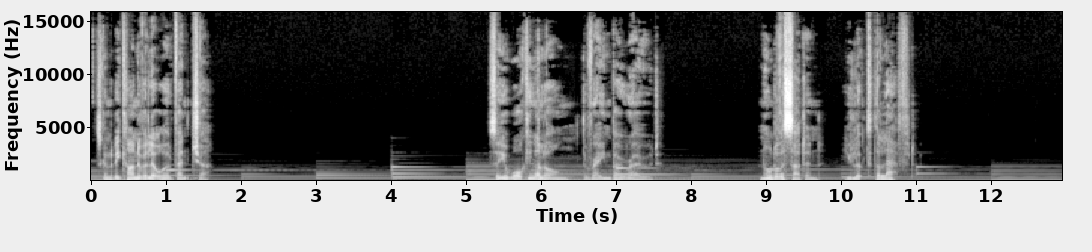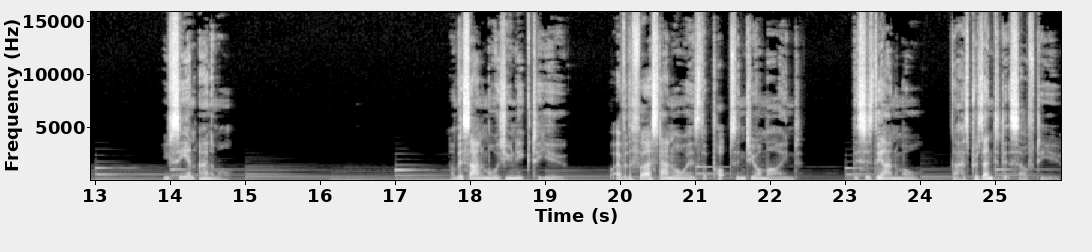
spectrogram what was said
It's going to be kind of a little adventure. So you're walking along the Rainbow Road and all of a sudden, you look to the left. You see an animal. Now, this animal is unique to you. Whatever the first animal is that pops into your mind, this is the animal that has presented itself to you.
